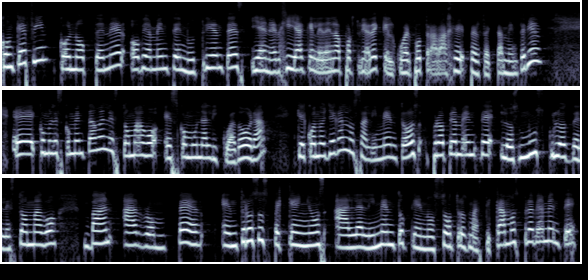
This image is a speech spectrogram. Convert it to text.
¿Con qué fin? Con obtener obviamente nutrientes y energía que le den la oportunidad de que el cuerpo trabaje perfectamente bien. Eh, como les comentaba, el estómago es como una licuadora que cuando llegan los alimentos, propiamente los músculos del estómago van a romper en trozos pequeños al alimento que nosotros masticamos previamente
